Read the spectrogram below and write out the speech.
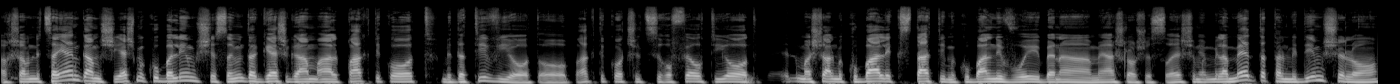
עכשיו נציין גם שיש מקובלים ששמים דגש גם על פרקטיקות מדטיביות, או פרקטיקות של צירופי אותיות. למשל, מקובל אקסטטי, מקובל נבואי בין המאה ה-13, שמלמד את התלמידים שלו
